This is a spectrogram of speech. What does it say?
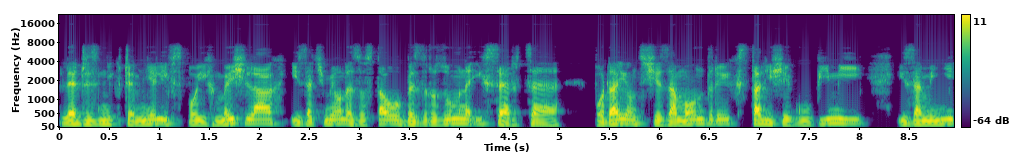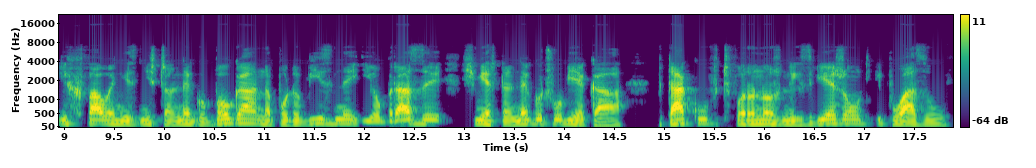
lecz znikczemnieli w swoich myślach i zaćmione zostało bezrozumne ich serce. Podając się za mądrych, stali się głupimi i zamienili chwałę niezniszczalnego Boga na podobizny i obrazy śmiertelnego człowieka, ptaków, czworonożnych zwierząt i płazów.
